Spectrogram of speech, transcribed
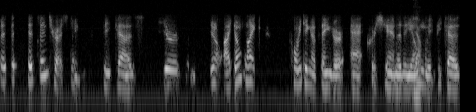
it, it, it's interesting because you're, you know, I don't like pointing a finger at Christianity Yeah. only because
